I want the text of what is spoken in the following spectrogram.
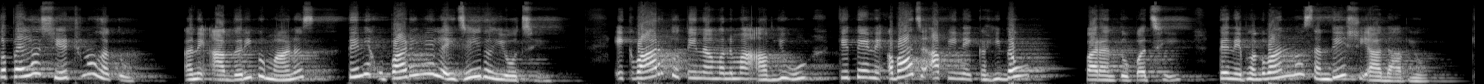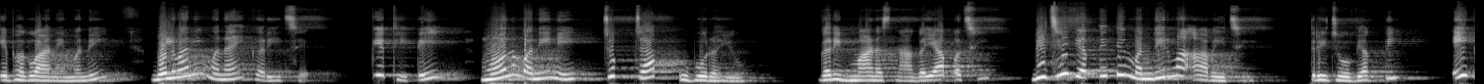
તો પહેલા શેઠનું હતું. અને આ ગરીબ માણસ તેને ઉપાડીને લઈ જઈ રહ્યો છે. એકવાર તો તેના મનમાં આવ્યું કે તેને અવાજ આપીને કહી દઉં, પરંતુ પછી તેને ભગવાનનો સંદેશ યાદ આવ્યો કે ભગવાને મને બોલવાની મનાઈ કરી છે. તેથી તે મૌન બનીને ચૂપચાપ ઊભો રહ્યો. ગરીબ માણસના ગયા પછી બીજી વ્યક્તિ તે મંદિરમાં આવે છે. ત્રીજો વ્યક્તિ એક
